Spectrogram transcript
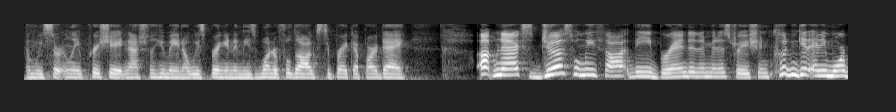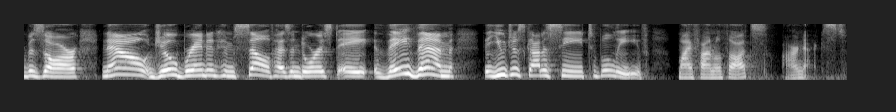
And we certainly appreciate Nashville Humane always bringing in these wonderful dogs to break up our day. Up next, just when we thought the Brandon administration couldn't get any more bizarre, now Joe Brandon himself has endorsed a they them that you just got to see to believe. My final thoughts are next.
